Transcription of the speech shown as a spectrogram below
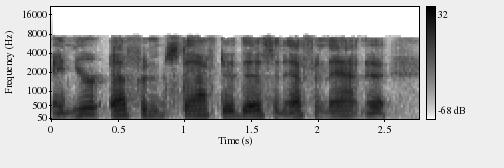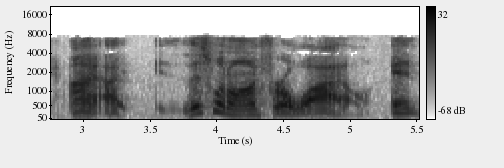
And your effing staff did this and effing that. And uh, I, I. This went on for a while, and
